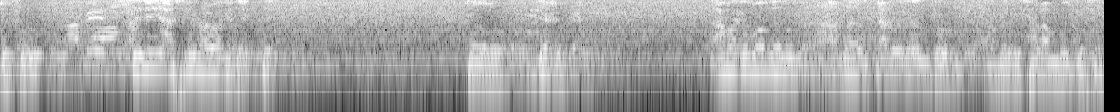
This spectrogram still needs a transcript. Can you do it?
চেক করুক। তিনি আসলেন আমাকে দেখতে। তো যাই হোক আমাকে বললেন আপনার চারজন তো আপনাকে সালাম বলতেছেন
